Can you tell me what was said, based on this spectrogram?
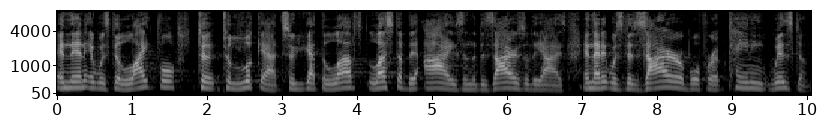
And then it was delightful to, to look at. So you got the love, lust of the eyes and the desires of the eyes, and that it was desirable for obtaining wisdom.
